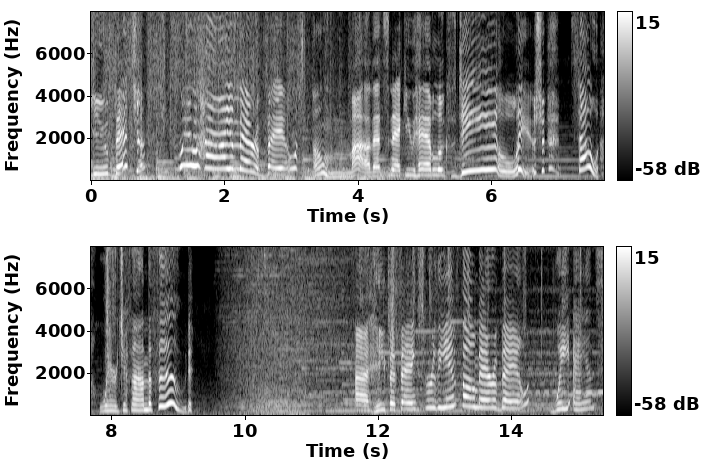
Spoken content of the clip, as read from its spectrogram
You betcha. Well, hi, Maribel. Oh my, that snack you have looks delish. So, where'd you find the food? A heap of thanks for the info, Maribel. We ants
